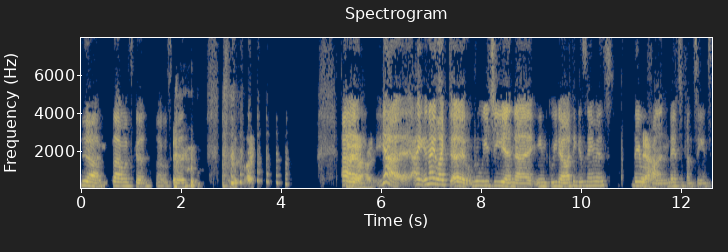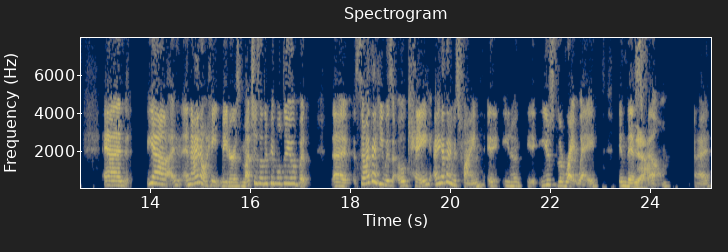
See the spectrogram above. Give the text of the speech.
Yeah, that was good. That was good. Uh, yeah. yeah, I and I liked uh, Luigi and, uh, and Guido. I think his name is. They were yeah. fun. They had some fun scenes, and yeah, and and I don't hate Mater as much as other people do, but uh, so I thought he was okay. I thought he was fine. It, you know, used the right way in this yeah. film. Uh,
